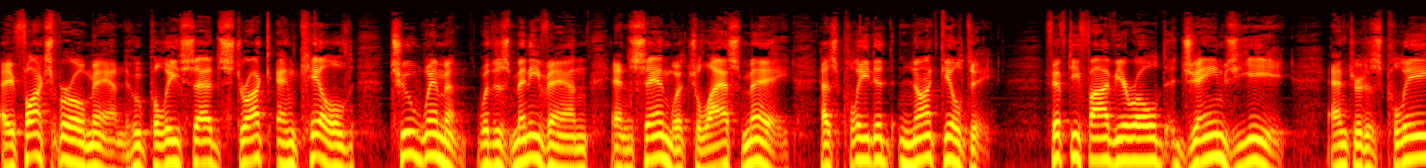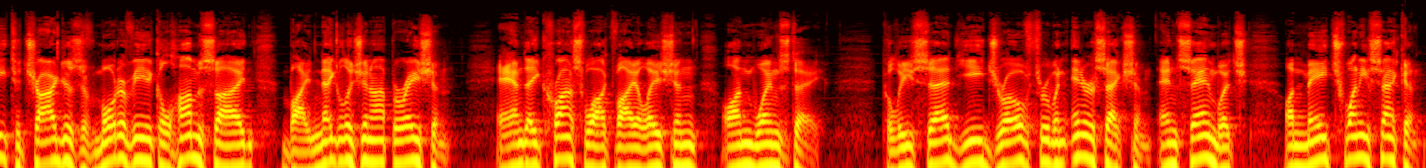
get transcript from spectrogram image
A Foxborough man who police said struck and killed two women with his minivan and Sandwich last May has pleaded not guilty. 55 year old James Yee entered his plea to charges of motor vehicle homicide by negligent operation and a crosswalk violation on Wednesday. Police said Yee drove through an intersection and Sandwich on May 22nd,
